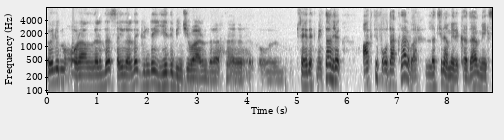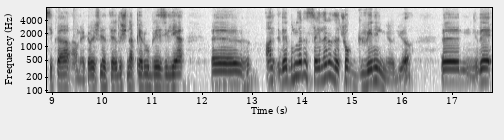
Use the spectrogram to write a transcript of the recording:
Ölüm oranları da sayıları da günde 7 bin civarında e, seyretmekte. Ancak aktif odaklar var. Latin Amerika'da, Meksika, Amerika Birleşik Devletleri dışında Peru, Brezilya e, ve bunların sayıları da çok güvenilmiyor diyor. Ee, ve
